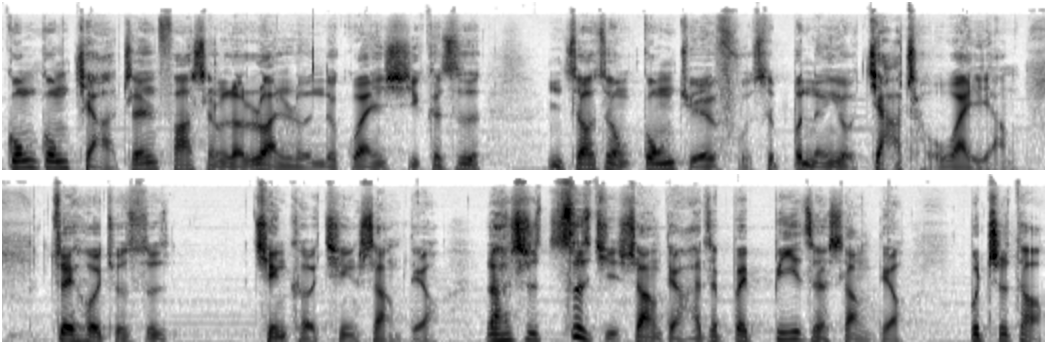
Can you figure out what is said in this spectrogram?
公公贾珍发生了乱伦的关系。可是你知道，这种公爵府是不能有家丑外扬，最后就是秦可卿上吊。那是自己上吊还是被逼着上吊？不知道。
